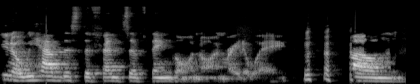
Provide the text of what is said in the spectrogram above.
You know, we have this defensive thing going on right away. um,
